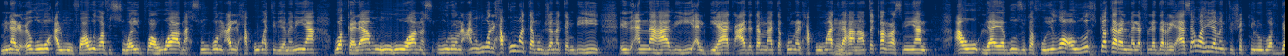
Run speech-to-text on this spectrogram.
من العضو المفاوضة في السويد وهو محسوب على الحكومة اليمنية وكلامه هو مسؤول عنه والحكومة ملزمة به إذ أن هذه الجهات عادة ما تكون الحكومات لها ناطقا رسميا. أو لا يجوز تفويضه أو يحتكر الملف لدى الرئاسة وهي من تشكل الوفد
